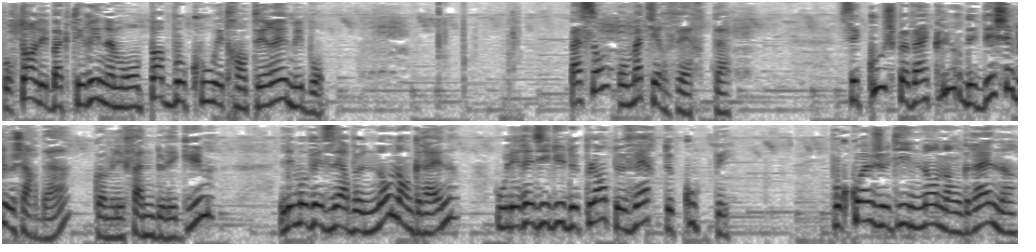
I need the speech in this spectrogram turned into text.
Pourtant, les bactéries n'aimeront pas beaucoup être enterrées, mais bon. Passons aux matières vertes. Ces couches peuvent inclure des déchets de jardin, comme les fans de légumes, les mauvaises herbes non en graines ou les résidus de plantes vertes coupées. Pourquoi je dis non en graines?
